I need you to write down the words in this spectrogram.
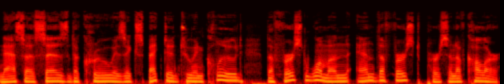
NASA says the crew is expected to include the first woman and the first person of color.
